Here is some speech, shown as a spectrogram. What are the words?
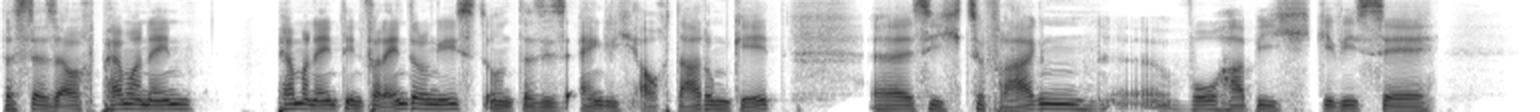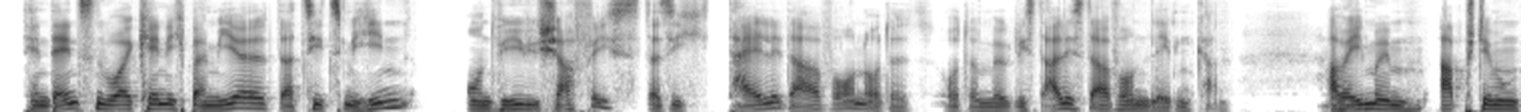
dass das auch permanent, permanent in Veränderung ist und dass es eigentlich auch darum geht, äh, sich zu fragen, äh, wo habe ich gewisse Tendenzen, wo erkenne ich bei mir, da zieht es mich hin und wie schaffe ich es, dass ich Teile davon oder, oder möglichst alles davon leben kann. Aber immer in Abstimmung.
